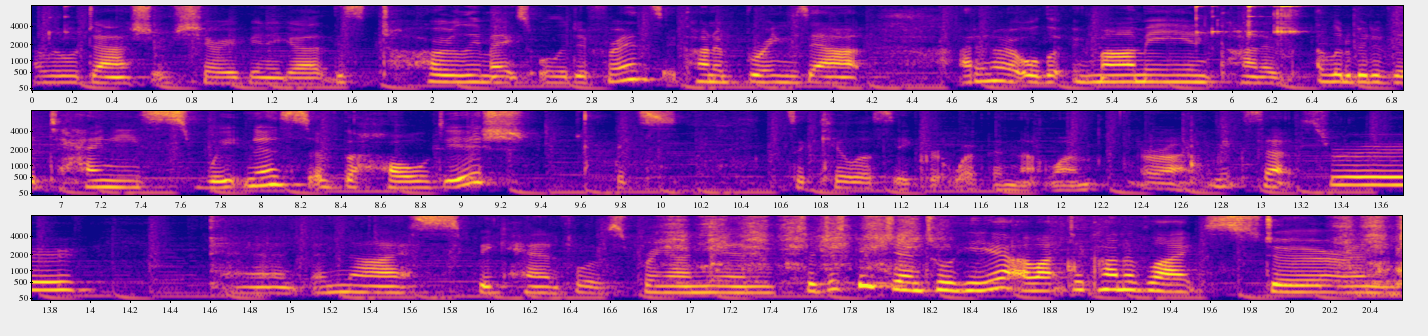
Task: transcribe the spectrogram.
a little dash of sherry vinegar. This totally makes all the difference. It kind of brings out, I don't know, all the umami and kind of a little bit of the tangy sweetness of the whole dish. It's, it's a killer secret weapon, that one. All right, mix that through and a nice big handful of spring onion. So just be gentle here. I like to kind of like stir and,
